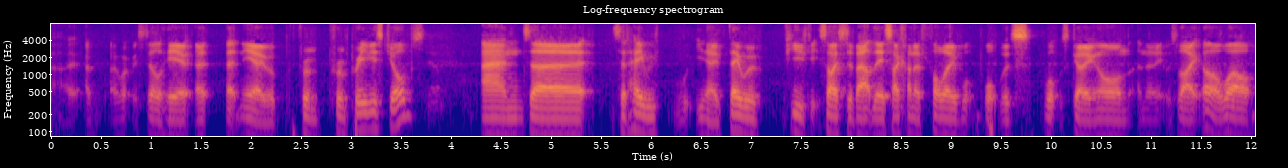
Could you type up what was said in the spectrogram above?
uh, I, I work with still here at, at Neo from from previous jobs, and uh, said, hey, we've, you know, they were hugely excited about this. I kind of followed what, what was what was going on, and then it was like, oh well,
